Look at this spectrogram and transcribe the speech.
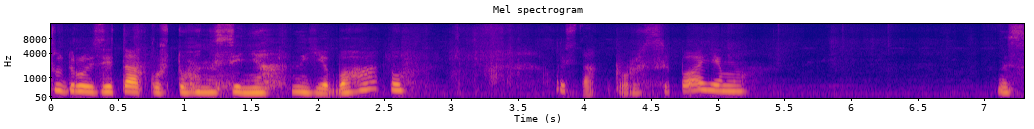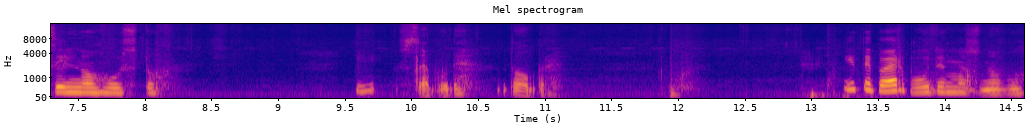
Тут, друзі, також того насіння не є багато. Ось так порозсипаємо не сильно густо. І все буде добре. І тепер будемо знову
